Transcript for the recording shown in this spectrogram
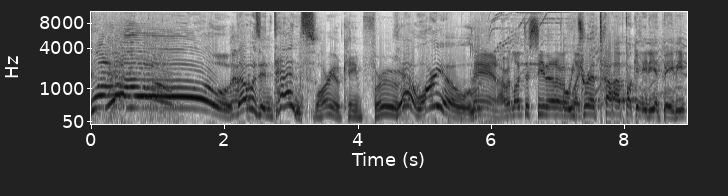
Whoa! That was intense. Wario came through. Yeah, Wario. Man, I would love to see that. As, we like, tripped. Uh, fucking idiot baby.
